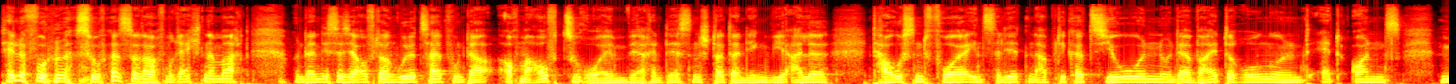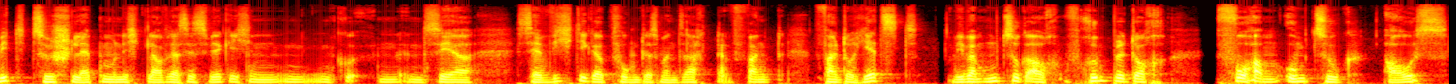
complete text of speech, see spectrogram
Telefon oder sowas oder auf dem Rechner macht und dann ist es ja oft auch ein guter Zeitpunkt, da auch mal aufzuräumen währenddessen, statt dann irgendwie alle tausend vorher installierten Applikationen und Erweiterungen und Add-ons mitzuschleppen. Und ich glaube, das ist wirklich ein, ein, ein sehr, sehr wichtiger Punkt, dass man sagt, fangt, fangt doch jetzt, wie beim Umzug auch, rümpelt doch vorm Umzug aus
